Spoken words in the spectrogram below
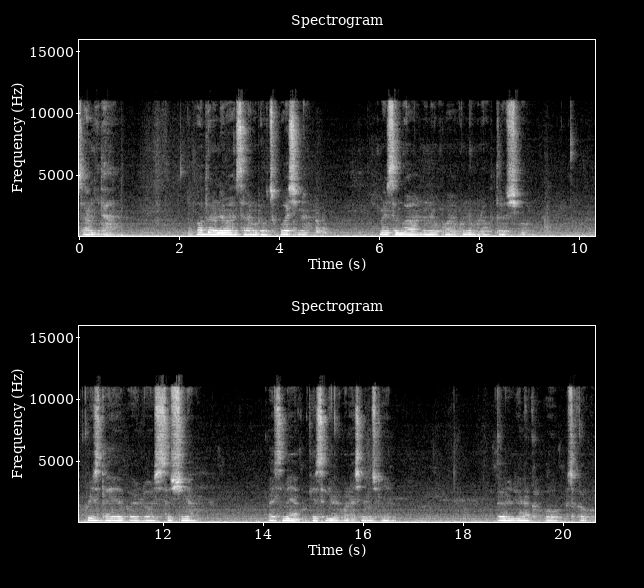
감사합니다. 모든 은혜와 사랑으로 축복하시며 말씀과 능력과 권능으로 들으시고 그리스도의 보혈로 씻어주시며 말씀에 굳게 서기를 원하시는 주님 늘 연약하고 부족하고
